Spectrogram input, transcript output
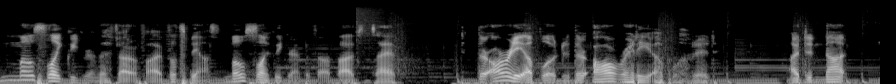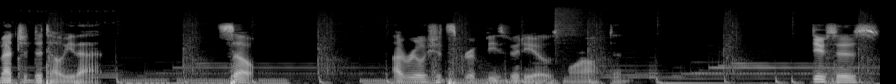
most likely Grand Theft Auto 5. Let's be honest. Most likely Grand Theft Auto 5 since I have. They're already uploaded. They're already uploaded. I did not mention to tell you that. So, I really should script these videos more often. Deuces.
